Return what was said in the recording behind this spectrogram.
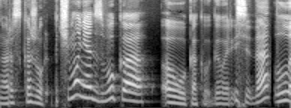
расскажу. Почему нет звука «о», как вы говорите, да? «Л».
